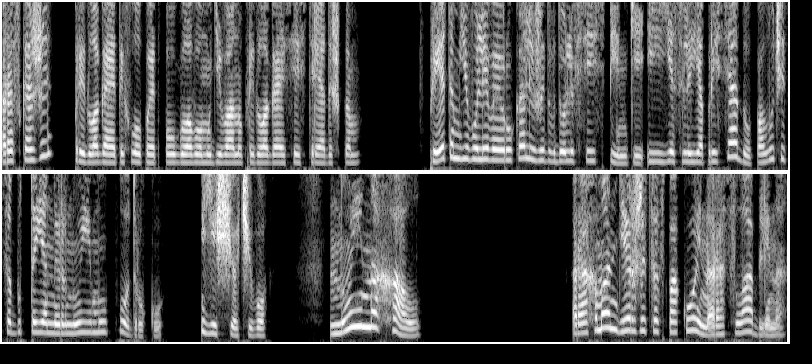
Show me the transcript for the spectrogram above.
Расскажи», — предлагает и хлопает по угловому дивану, предлагая сесть рядышком. При этом его левая рука лежит вдоль всей спинки, и если я присяду, получится, будто я нырну ему под руку. Еще чего. Ну и нахал. Рахман держится спокойно, расслабленно.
